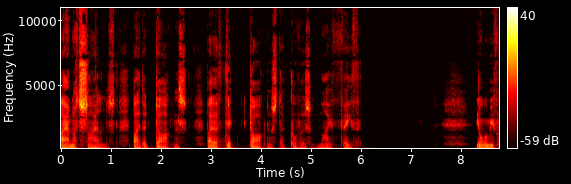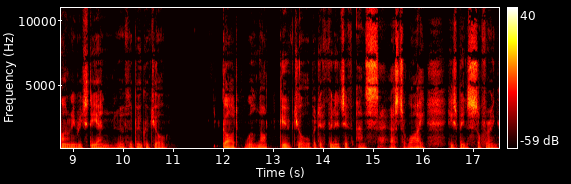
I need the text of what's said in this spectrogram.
I am not silenced by the darkness, by the thick darkness that covers my faith. You know, when we finally reach the end of the book of Job, God will not give Job a definitive answer as to why he's been suffering.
